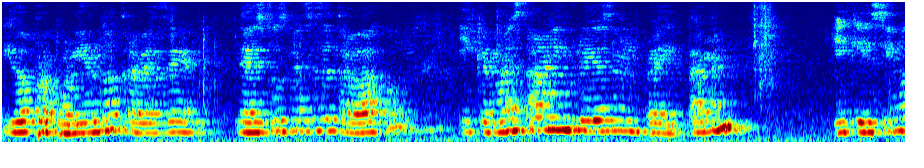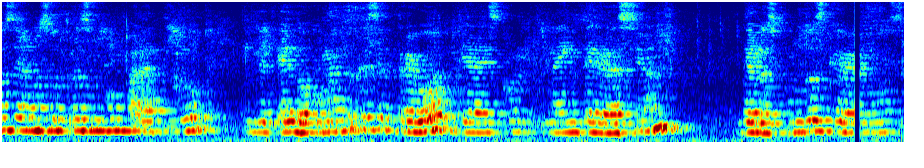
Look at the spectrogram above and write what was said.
ido proponiendo a través de, estos meses de trabajo y que no estaban incluidas en el predictamen y que hicimos ya nosotros un comparativo y el, documento que se entregó ya es con la integración de los puntos que vemos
